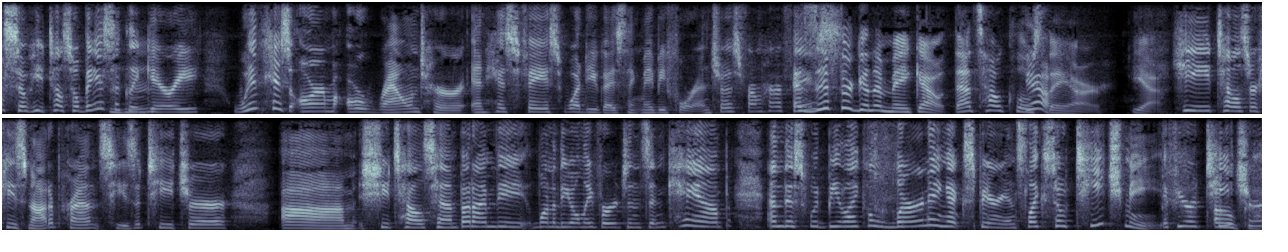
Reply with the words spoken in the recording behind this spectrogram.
so he tells. So basically, Mm-hmm. Gary, with his arm around her and his face, what do you guys think? Maybe four inches from her face. As if they're going to make out. That's how close Yeah. they are. Yeah. he tells her he's not a prince; he's a teacher. Um, she tells him, "But I'm the one of the only virgins in camp, and this would be like a learning experience. Like, so teach me. If you're a Oh, teacher,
